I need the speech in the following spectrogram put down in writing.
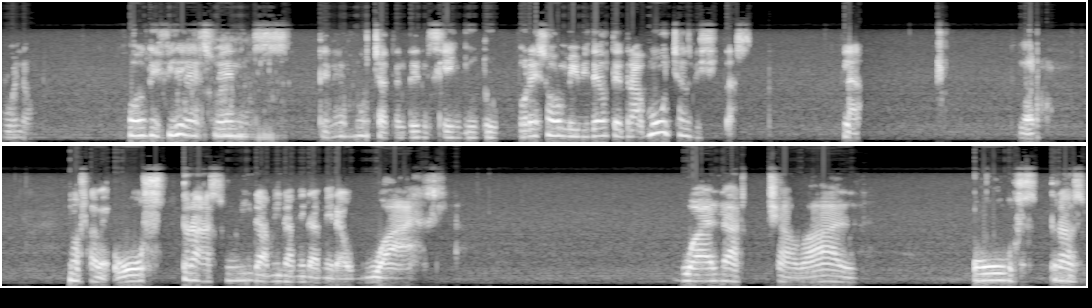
bueno. Juegos difíciles suelen tener mucha tendencia en YouTube. Por eso mi video tendrá muchas visitas. Claro. No sabe. Ostras, mira, mira, mira, mira. Guau. Guala, chaval. Ostras,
